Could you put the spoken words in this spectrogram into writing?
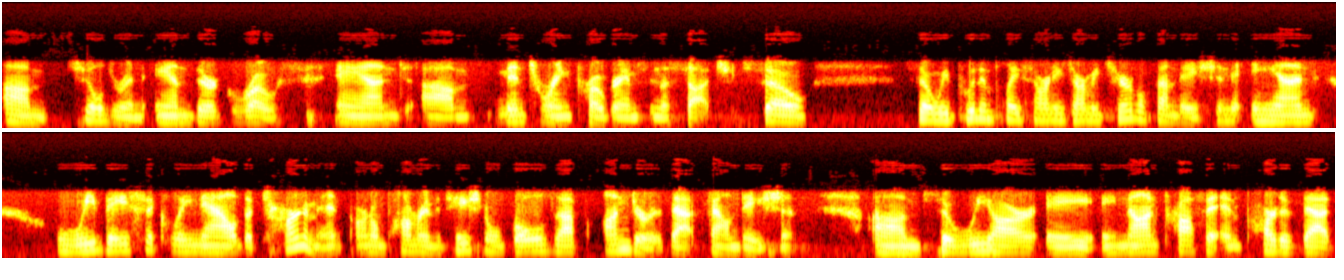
um, children and their growth and um, mentoring programs and the such. So, so we put in place Arnie's Army Charitable Foundation, and we basically now the tournament Arnold Palmer Invitational rolls up under that foundation. Um, so we are a, a nonprofit and part of that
